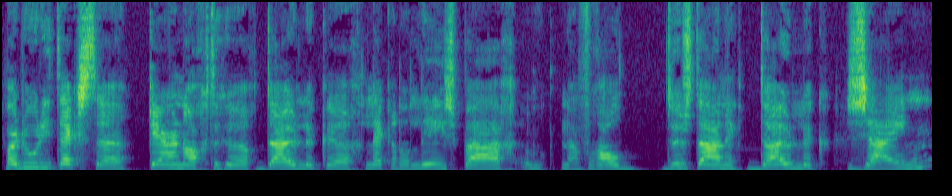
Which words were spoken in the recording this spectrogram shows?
Waardoor die teksten kernachtiger, duidelijker, lekkerder leesbaar, nou vooral dusdanig duidelijk zijn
